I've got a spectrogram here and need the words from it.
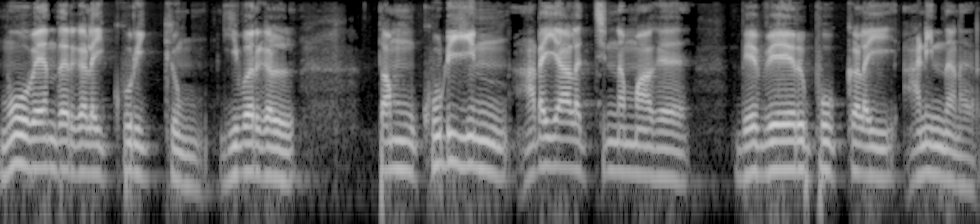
மூவேந்தர்களை குறிக்கும். இவர்கள் தம் குடியின் அடையாளச் சின்னமாக வெவ்வேறு பூக்களை அணிந்தனர்.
